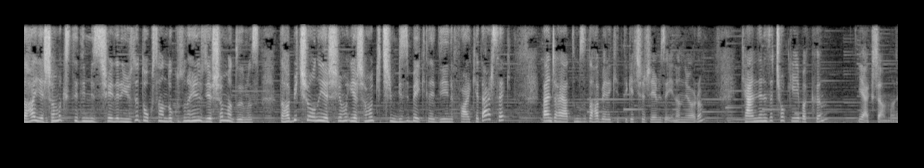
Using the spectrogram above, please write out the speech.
daha yaşamak istediğimiz şeylerin %99'unu henüz yaşamadığımız, daha birçoğunu yaşama, yaşamak için bizi beklediğini fark edersek bence hayatımızı daha bereketli geçireceğimize inanıyorum. Kendinize çok iyi bakın. İyi akşamlar.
